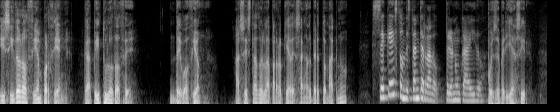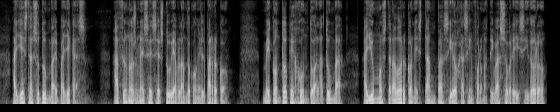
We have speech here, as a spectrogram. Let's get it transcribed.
Isidoro 100%, capítulo 12. Devoción. ¿Has estado en la parroquia de San Alberto Magno? Sé que es donde está enterrado, pero nunca he ido. Pues deberías ir. Allí está su tumba, en Vallecas. Hace unos meses estuve hablando con el párroco. Me contó que junto a la tumba hay un mostrador con estampas y hojas informativas sobre Isidoro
